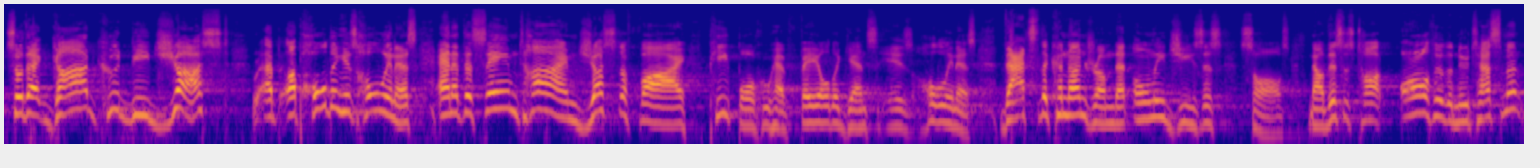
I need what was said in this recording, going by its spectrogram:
so that God could be just upholding his holiness, and at the same time justify people who have failed against his holiness. That's the conundrum that only Jesus solves. Now, this is taught all through the New Testament,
